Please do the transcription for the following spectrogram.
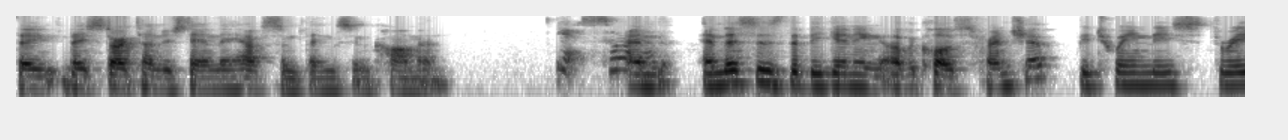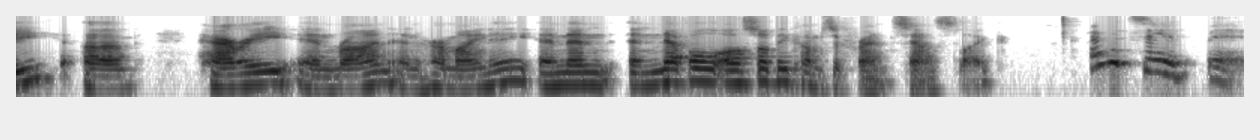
they they start to understand they have some things in common, Yes, sort of. and and this is the beginning of a close friendship between these three, um, Harry and Ron and Hermione, and then and Neville also becomes a friend. Sounds like. I would say a bit.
